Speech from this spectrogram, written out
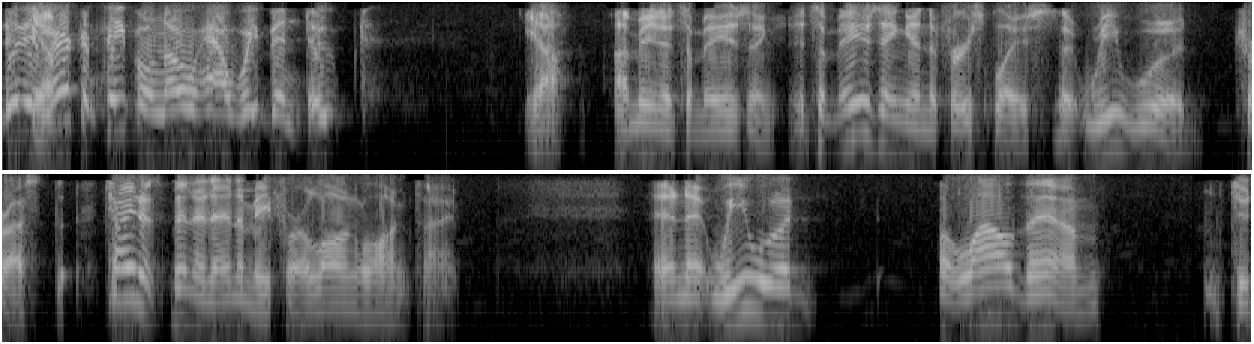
Do the yep. American people know how we've been duped? Yeah. I mean, it's amazing. It's amazing in the first place that we would trust. China's been an enemy for a long, long time. And that we would allow them to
